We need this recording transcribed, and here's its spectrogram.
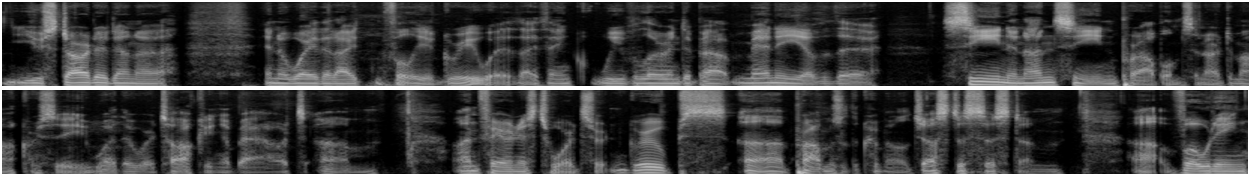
you started in a in a way that I fully agree with. I think we've learned about many of the seen and unseen problems in our democracy, whether we're talking about um, unfairness towards certain groups, uh, problems with the criminal justice system, uh, voting,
